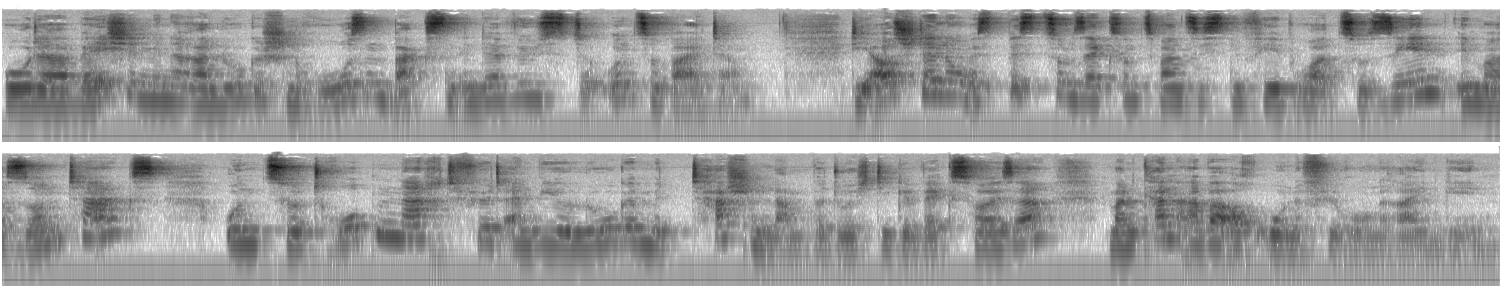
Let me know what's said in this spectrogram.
Oder welche mineralogischen Rosen wachsen in der Wüste und so weiter. Die Ausstellung ist bis zum 26. Februar zu sehen, immer sonntags. Und zur Tropennacht führt ein Biologe mit Taschenlampe durch die Gewächshäuser. Man kann aber auch ohne Führung reingehen.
